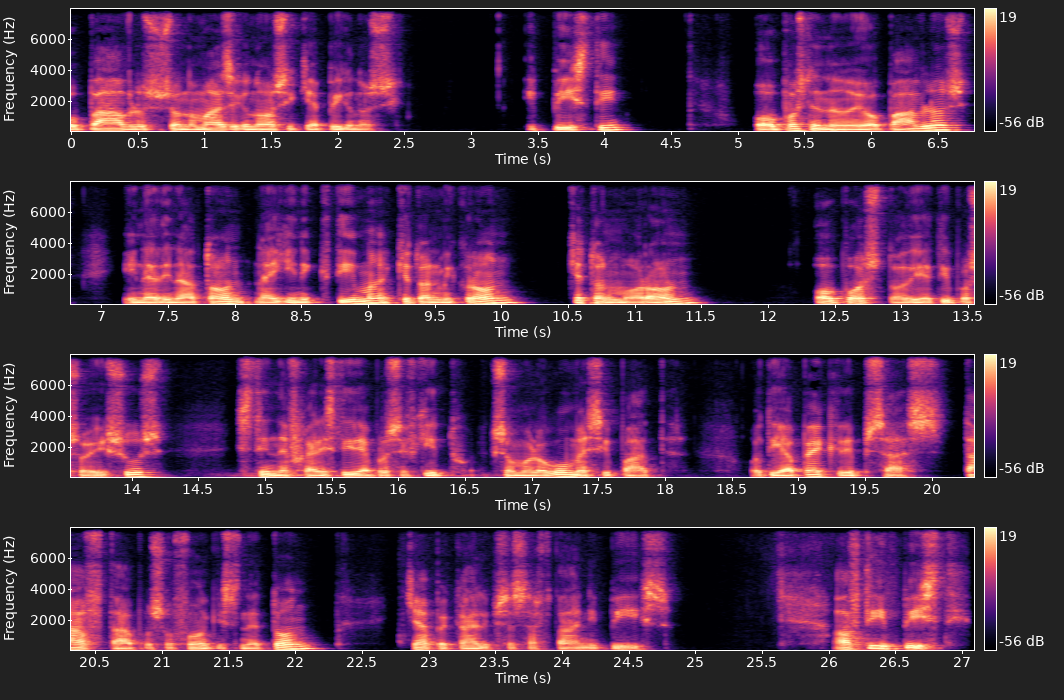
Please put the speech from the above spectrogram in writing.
που ο Παύλος τους ονομάζει γνώση και επίγνωση. Η πίστη, όπως την εννοεί ο Παύλος, είναι δυνατόν να γίνει κτήμα και των μικρών και των μωρών, όπως το διατύπωσε ο Ιησούς στην ευχαριστήρια προσευχή του. Εξομολογούμε εσύ Πάτερ, ότι απέκρυψας ταύτα από σοφών και συνετών και απεκάλυψας αυτά ανυπήης. Αυτή η πίστη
